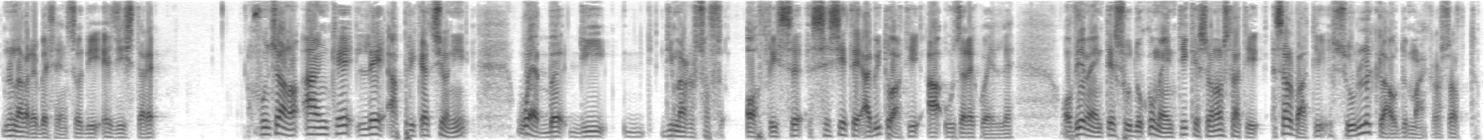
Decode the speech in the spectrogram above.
non avrebbe senso di esistere. Funzionano anche le applicazioni web di, di Microsoft Office se siete abituati a usare quelle, ovviamente su documenti che sono stati salvati sul cloud Microsoft.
